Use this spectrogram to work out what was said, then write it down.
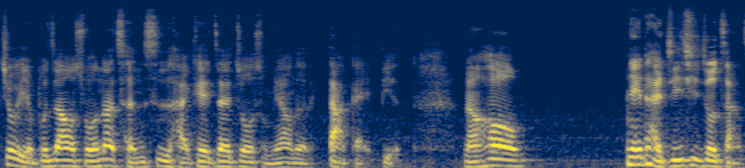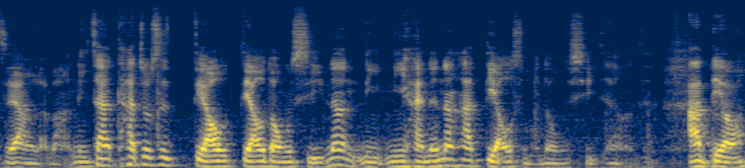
就也不知道说，那程式还可以再做什么样的大改变，然后。那台机器就长这样了嘛？你在它就是雕雕东西，那你你还能让它雕什么东西这样子？阿雕，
